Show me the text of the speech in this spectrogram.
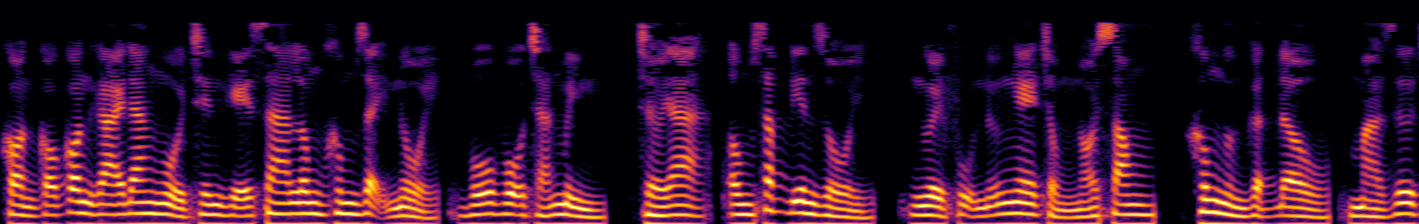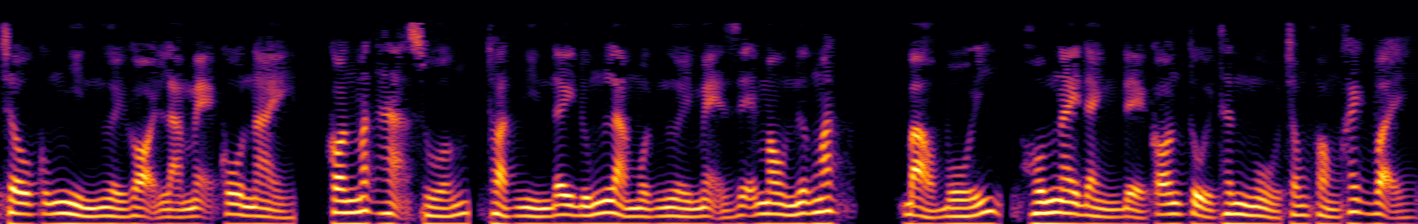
còn có con gái đang ngồi trên ghế sa lông không dậy nổi, vỗ vỗ chán mình, trời ạ, ông sắp điên rồi, người phụ nữ nghe chồng nói xong, không ngừng gật đầu, mà Dưa châu cũng nhìn người gọi là mẹ cô này, con mắt hạ xuống, thoạt nhìn đây đúng là một người mẹ dễ mau nước mắt, bảo bối, hôm nay đành để con tuổi thân ngủ trong phòng khách vậy,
